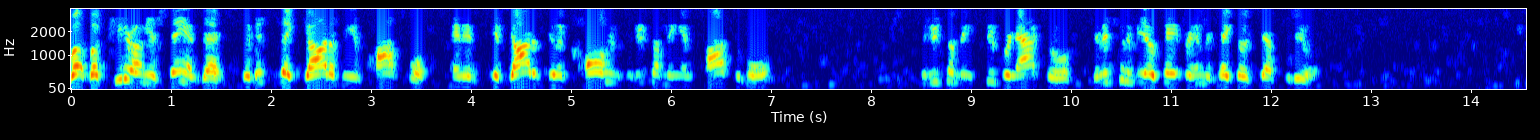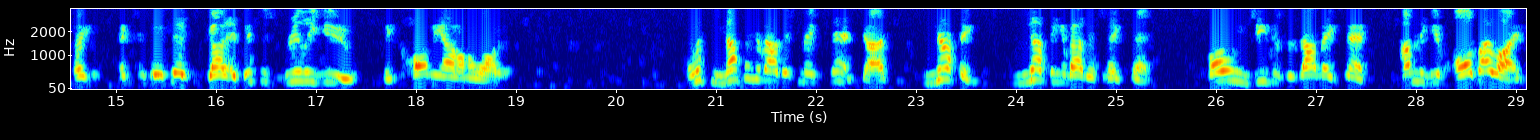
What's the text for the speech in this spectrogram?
But, but Peter understands that, that this is a God of the impossible. And if, if God is going to call him to do something impossible, to do something supernatural, then it's going to be okay for him to take those steps to do it. Like, and so he says, God, if this is really you, then call me out on the water. And listen, nothing about this makes sense, guys. Nothing. Nothing about this makes sense. Following Jesus does not make sense. I'm going to give all my life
